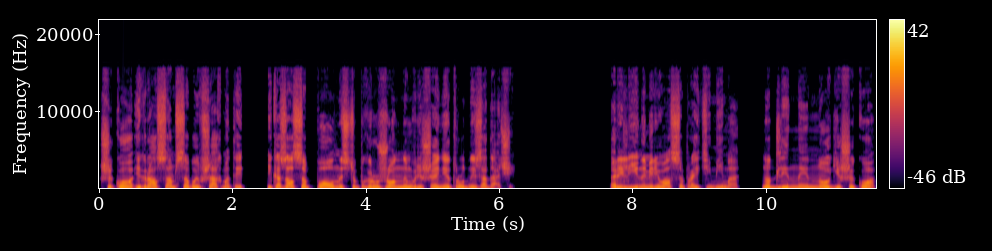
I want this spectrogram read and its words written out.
Шико играл сам с собой в шахматы и казался полностью погруженным в решение трудной задачи. Арельи намеревался пройти мимо, но длинные ноги Шико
